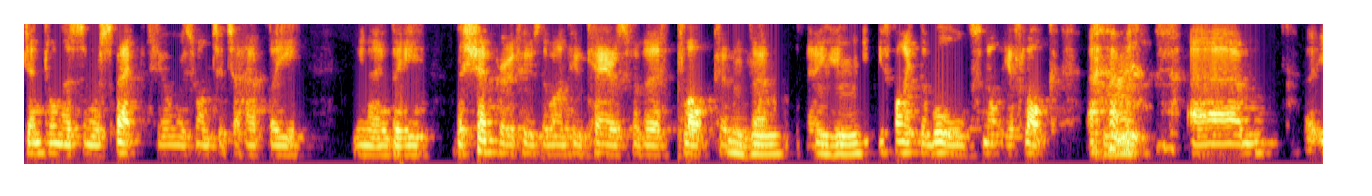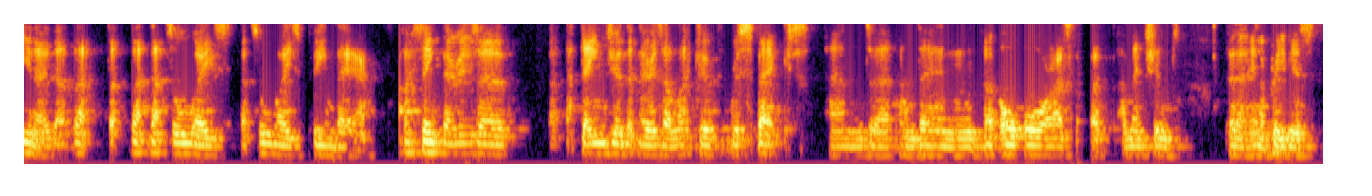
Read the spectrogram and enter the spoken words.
gentleness and respect. You always wanted to have the you know the the shepherd who's the one who cares for the flock and uh, mm-hmm. uh, you, know, mm-hmm. you, you, fight the wolves not your flock right. um, you know that, that that that that's always that's always been there i think there is a, a danger that there is a lack of respect and uh, and then uh, or, or, as i mentioned uh, in a previous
